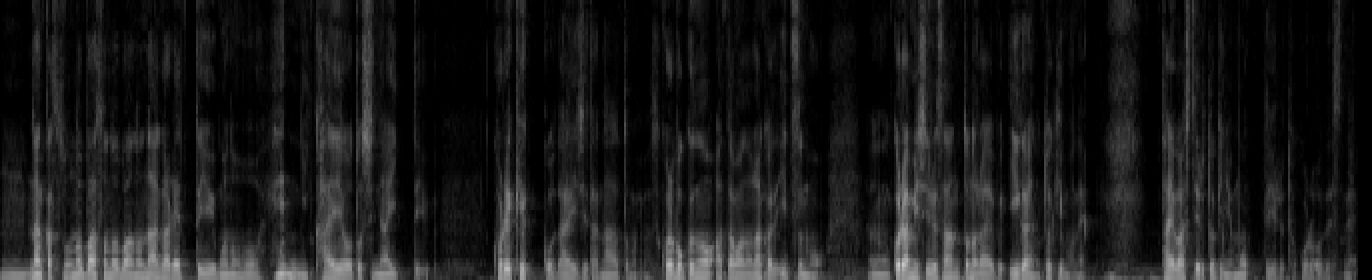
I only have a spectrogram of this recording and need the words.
うん、なんかその場その場の流れっていうものを変に変えようとしないっていう。これ結構大事だなと思います。これ僕の頭の中でいつも、うん、これはミシルさんとのライブ以外の時もね対話してる時に思っているところですね。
